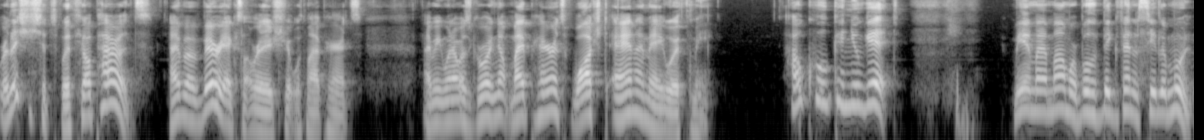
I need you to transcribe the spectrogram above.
relationships with your parents. I have a very excellent relationship with my parents. I mean, when I was growing up, my parents watched anime with me. How cool can you get? Me and my mom were both a big fan of Sailor Moon.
